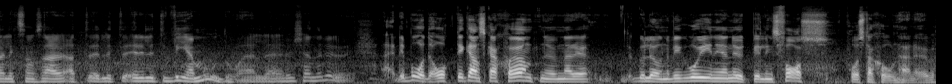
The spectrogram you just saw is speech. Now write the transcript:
och liksom så här, att det är, det lite vemod då eller hur känner du? Nej, Det är både och. Det är ganska skönt nu när det går lugnt. Vi går in i en utbildningsfas på station här nu.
